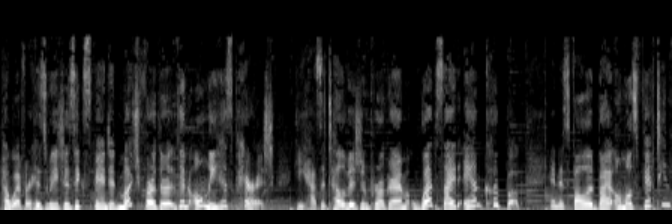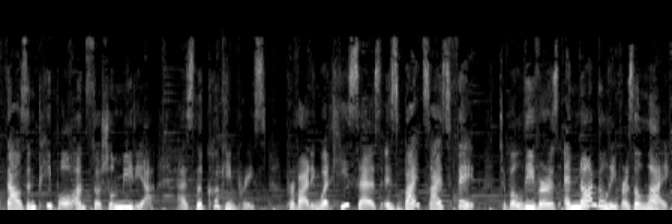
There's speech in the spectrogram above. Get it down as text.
However, his reach has expanded much further than only his parish. He has a television program, website, and cookbook, and is followed by almost 15,000 people on social media as the cooking priest, providing what he says is bite sized faith to believers and non believers alike.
